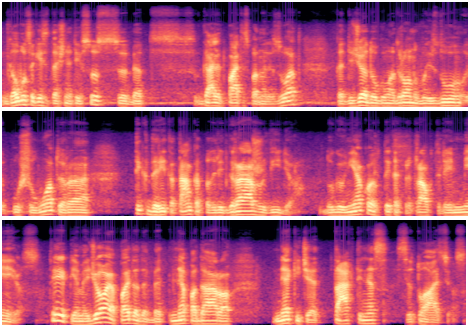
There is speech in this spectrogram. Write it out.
Galbūt sakysite, aš neteisus, bet galit patys panalizuoti, kad didžioji dauguma dronų vaizdų užfilmuotų yra tik daryta tam, kad padaryti gražų video. Daugiau nieko ir tai, kad pritraukti rėmėjus. Taip, jie medžioja, padeda, bet nepadaro, nekeičia taktinės situacijos.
